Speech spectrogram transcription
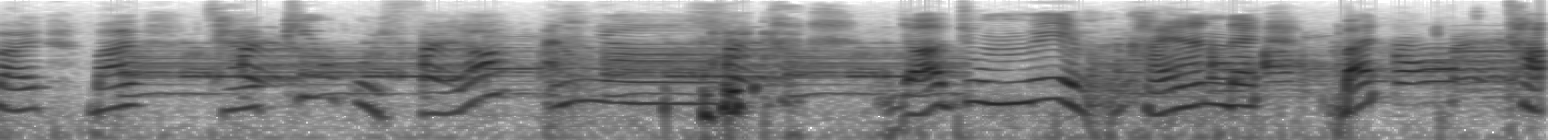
말, 말잘 키우고 있어요? 안녕. 야좀님, 가야한데 말 잘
